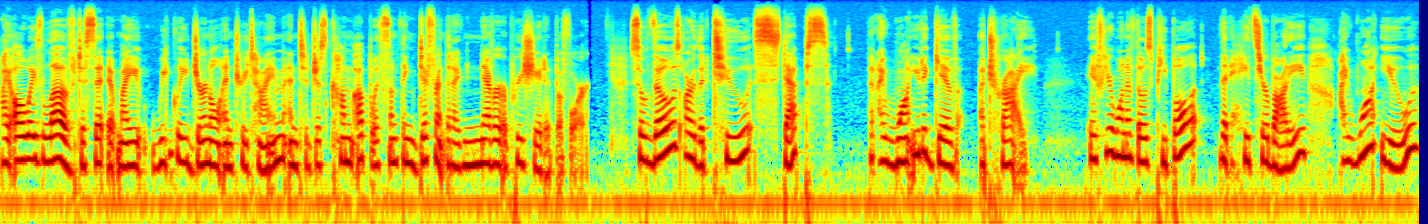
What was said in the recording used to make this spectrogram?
I always love to sit at my weekly journal entry time and to just come up with something different that I've never appreciated before. So, those are the two steps that I want you to give a try. If you're one of those people that hates your body, I want you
